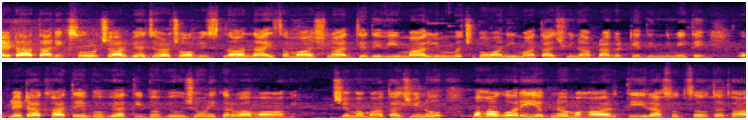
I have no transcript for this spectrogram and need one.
ઉપલેટા તારીખ સોળ ચાર બે હજાર ચોવીસના નાય સમાજના આદ્ય દેવી માં લીંબચ ભવાની માતાજીના પ્રાગટ્ય દિન નિમિત્તે ઉપલેટા ખાતે ભવ્યાતિ ભવ્ય ઉજવણી કરવામાં આવી, જેમાં માતાજીનો મહાગૌરી યજ્ઞ, મહાઆરતી, રાસોત્સવ તથા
